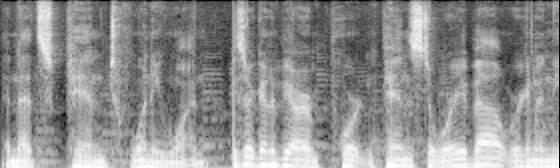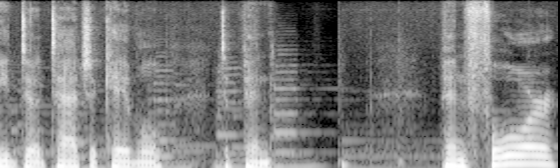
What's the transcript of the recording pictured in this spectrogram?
and that's pin 21. These are going to be our important pins to worry about. We're going to need to attach a cable to pin pin 4,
